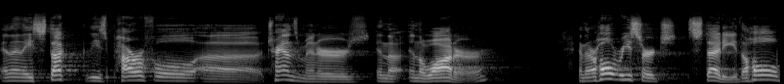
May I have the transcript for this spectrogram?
And then they stuck these powerful uh, transmitters in the, in the water. And their whole research study, the whole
